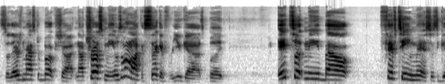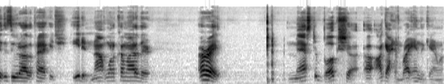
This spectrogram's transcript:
so there's Master Buckshot. Now trust me, it was only like a second for you guys, but it took me about 15 minutes just to get this dude out of the package. He did not want to come out of there. All right, Master Buckshot. Uh, I got him right in the camera.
